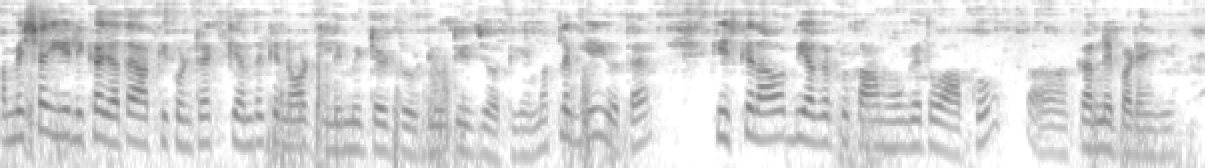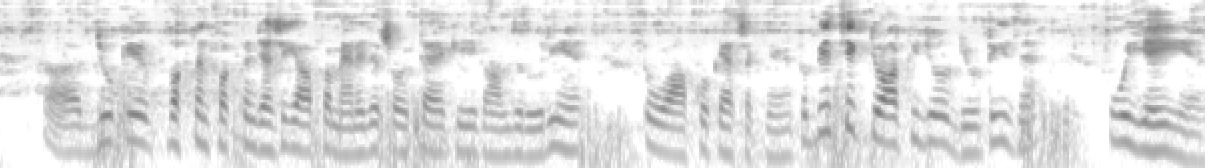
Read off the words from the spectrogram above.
हमेशा ये लिखा जाता है आपके कॉन्ट्रैक्ट के अंदर कि नॉट लिमिटेड टू ड्यूटीज़ जो होती हैं। मतलब यही होता है कि इसके अलावा भी अगर कोई काम होंगे तो आपको आ, करने पड़ेंगे। जो कि वक्ता फ़क्ता जैसे कि आपका मैनेजर सोचता है कि ये काम ज़रूरी है तो वो आपको कह सकते हैं। तो बेसिक जो आपकी जो ड्यूटीज़ हैं, वो यही हैं।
